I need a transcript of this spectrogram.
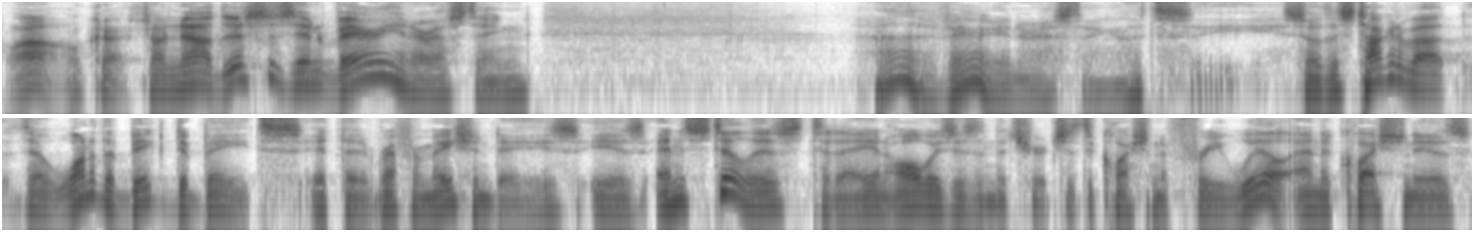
Wow. Okay. So now this is in, very interesting. Very interesting. Let's see. So this talking about the, one of the big debates at the Reformation days is, and still is today, and always is in the church, is the question of free will, and the question is,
